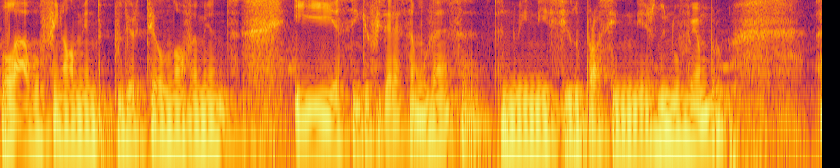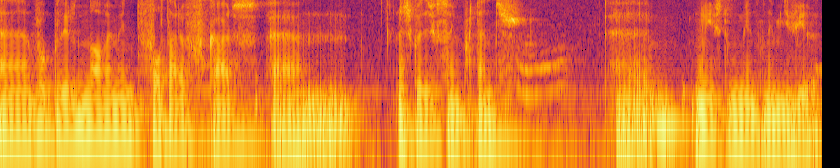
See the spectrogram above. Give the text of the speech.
Lá vou finalmente poder tê-lo novamente e assim que eu fizer essa mudança, no início do próximo mês de novembro, uh, vou poder novamente voltar a focar nas coisas que são importantes uh, neste momento na minha vida.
